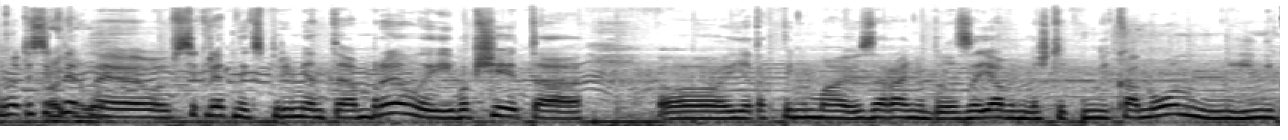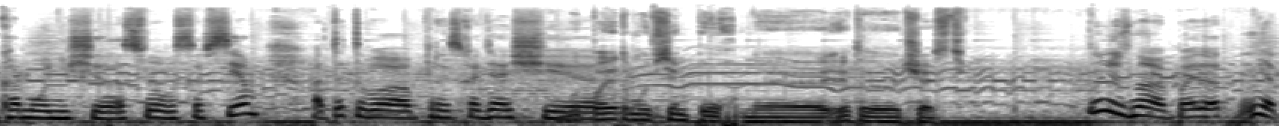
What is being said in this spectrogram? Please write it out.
Ну, это секретные, секретные эксперименты Амбреллы, и вообще это э, я так понимаю, заранее было заявлено, что это не канон и не канонище слово совсем. От этого происходящее... Вот поэтому и всем похуй на эту часть. Ну, не знаю, нет,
